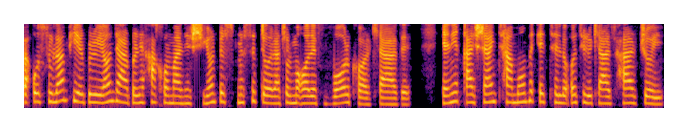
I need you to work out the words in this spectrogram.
و اصولا پیر بریان درباره هخامنشیان مثل دایرةالمعارف وار کار کرده. یعنی قشنگ تمام اطلاعاتی رو که از هر جایی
